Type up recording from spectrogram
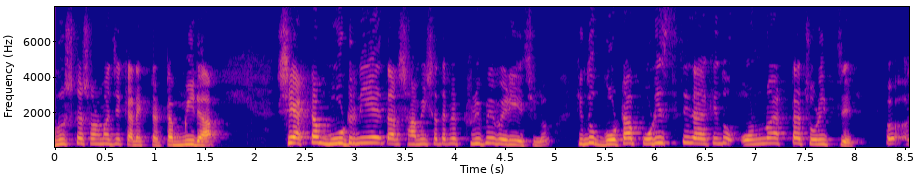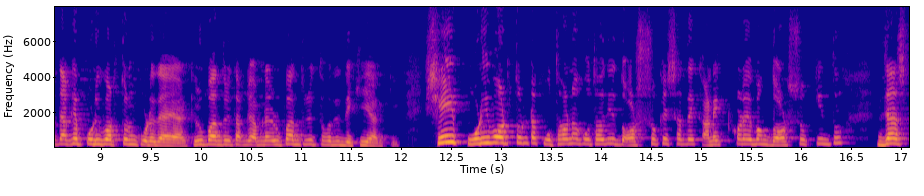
অনুষ্কা শর্মা যে ক্যারেক্টারটা মীরা সে একটা মুড নিয়ে তার স্বামীর সাথে একটা ট্রিপে বেরিয়েছিল, কিন্তু গোটা পরিস্থিতি তাকে কিন্তু অন্য একটা চরিত্রে তাকে পরিবর্তন করে দেয় আর কি, রূপান্তরিত, তাকে আমরা রূপান্তরিত হতে দেখি আর কি। সেই পরিবর্তনটা কোথাও না কোথাও দিয়ে দর্শকের সাথে কানেক্ট করে এবং দর্শক কিন্তু জাস্ট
